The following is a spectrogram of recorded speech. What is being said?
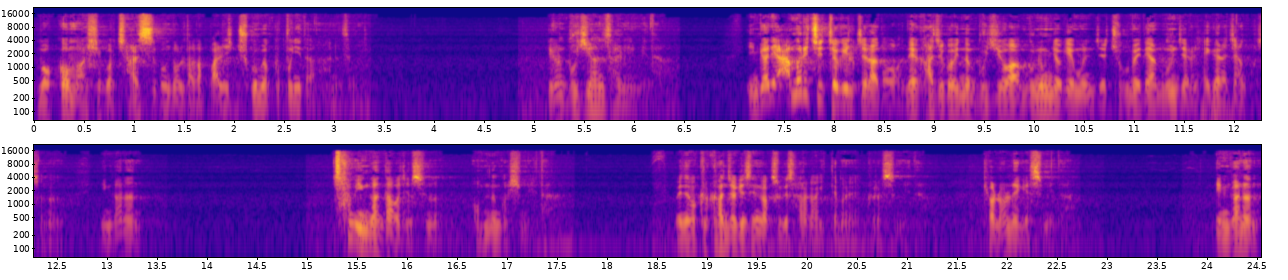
먹고 마시고 잘 쓰고 놀다가 빨리 죽으면 그뿐이다 하는 생각. 이건 무지한 삶입니다. 인간이 아무리 지적일지라도 내가 가지고 있는 무지와 무능력의 문제, 죽음에 대한 문제를 해결하지 않고서는 인간은 참 인간다워질 수는 없는 것입니다. 왜냐하면 극한적인 생각 속에 살아가기 때문에 그렇습니다. 결론을 내겠습니다. 인간은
